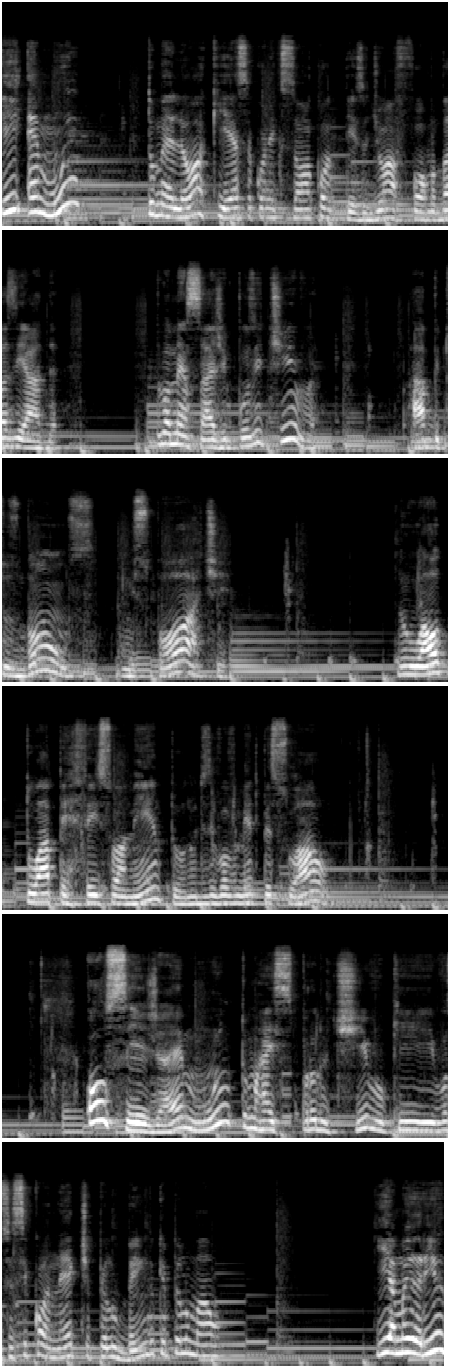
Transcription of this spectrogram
E é muito melhor que essa conexão aconteça de uma forma baseada numa mensagem positiva, hábitos bons, no esporte, no autoaperfeiçoamento, no desenvolvimento pessoal. Ou seja, é muito mais produtivo que você se conecte pelo bem do que pelo mal. E a maioria,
